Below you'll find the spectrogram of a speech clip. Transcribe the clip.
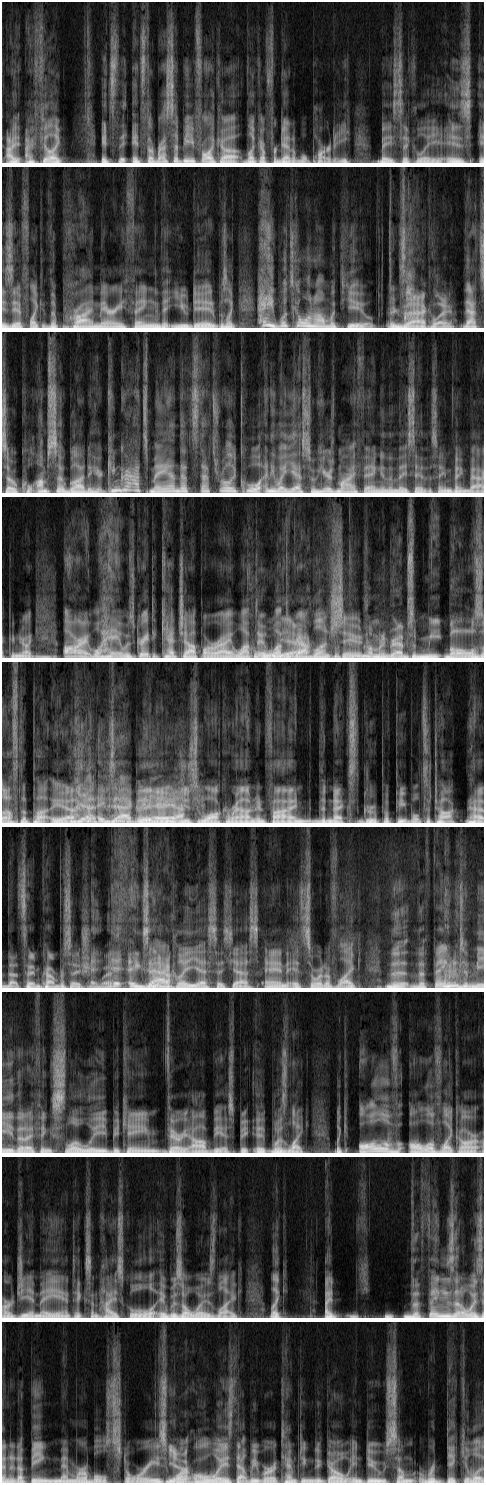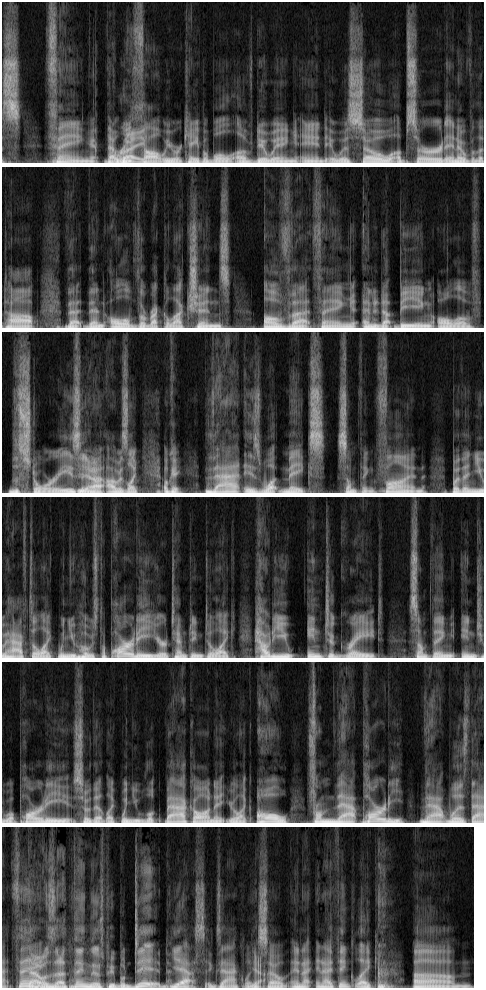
I, I feel like it's the it's the recipe for like a like a forgettable party basically is is if like the primary thing that you did was like hey what's going on with you Exactly. that's so cool i'm so glad to hear congrats man that's that's really cool anyway yeah so here's my thing and then they say the same thing back and you're like all right well hey it was great to catch up all right we'll have to we'll have to grab lunch soon I'm gonna grab some meatballs off the pot. Yeah, Yeah, exactly. then Yeah, you yeah. just walk around and find the next group of people to talk, have that same conversation with. Exactly. Yes. Yes. Yes. And it's sort of like the the thing to me that I think slowly became very obvious. It was like like all of all of like our our GMA antics in high school. It was always like like. I, the things that always ended up being memorable stories Yeah. were always that we were attempting to go and do some ridiculous thing that we thought we were capable of doing, and it was so absurd and over the top that then all of the recollections of that thing ended up being all of the stories. And Yeah. I, I was like, okay, that is what makes something fun. But then you have to like when you host a party, you're attempting to like, how do you integrate something into a party so that like when you look back on it, you're like, oh, from that party, that was that thing. That was that thing those people did. Yes, exactly. Yeah. So, and I, and I think like, um,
